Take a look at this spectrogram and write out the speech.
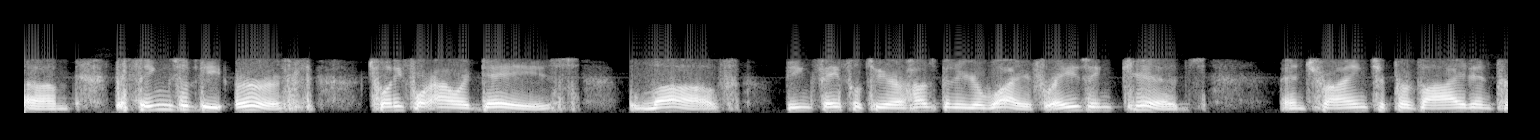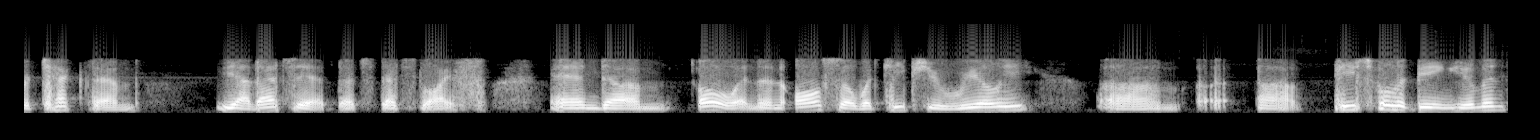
Um, the things of the earth, 24 hour days, love, being faithful to your husband or your wife, raising kids, and trying to provide and protect them. Yeah, that's it. That's that's life. And um, oh, and then also what keeps you really um, uh, uh, peaceful at being human,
